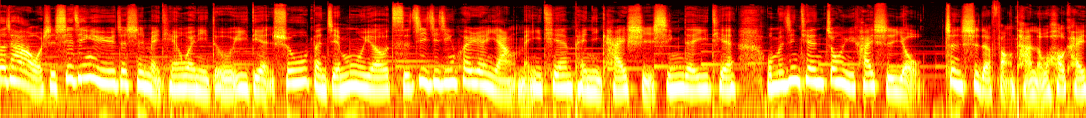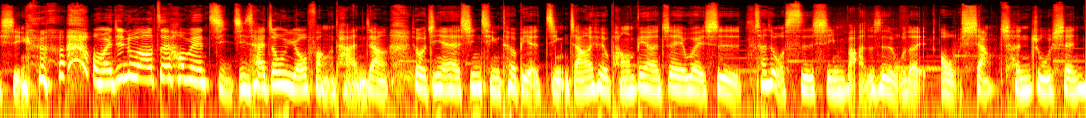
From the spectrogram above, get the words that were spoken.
大家好，我是谢金鱼，这是每天为你读一点书。本节目由慈济基金会认养，每一天陪你开始新的一天。我们今天终于开始有。正式的访谈了，我好开心！我们已经录到最后面几集，才终于有访谈，这样，所以我今天的心情特别紧张，而且旁边的这一位是算是我私心吧，就是我的偶像陈竹生，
